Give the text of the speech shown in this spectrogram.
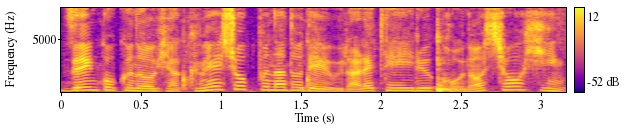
全国の100円ショップなどで売られているこの商品。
